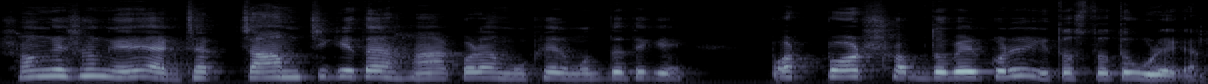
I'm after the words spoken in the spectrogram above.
সঙ্গে সঙ্গে একঝাঁক চামচিকে তার হাঁ করা মুখের মধ্যে থেকে পটপট শব্দ বের করে ইতস্তত উড়ে গেল।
